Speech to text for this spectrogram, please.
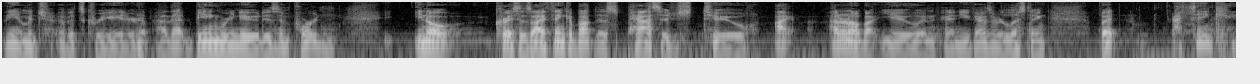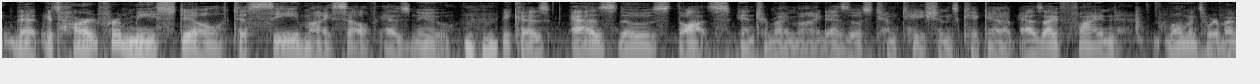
the image of its creator. Yep. Uh, that being renewed is important. You know, Chris, as I think about this passage too, I I don't know about you and, and you guys are listening, but I think that it's hard for me still to see myself as new mm-hmm. because as those thoughts enter my mind, as those temptations kick up, as I find moments where my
